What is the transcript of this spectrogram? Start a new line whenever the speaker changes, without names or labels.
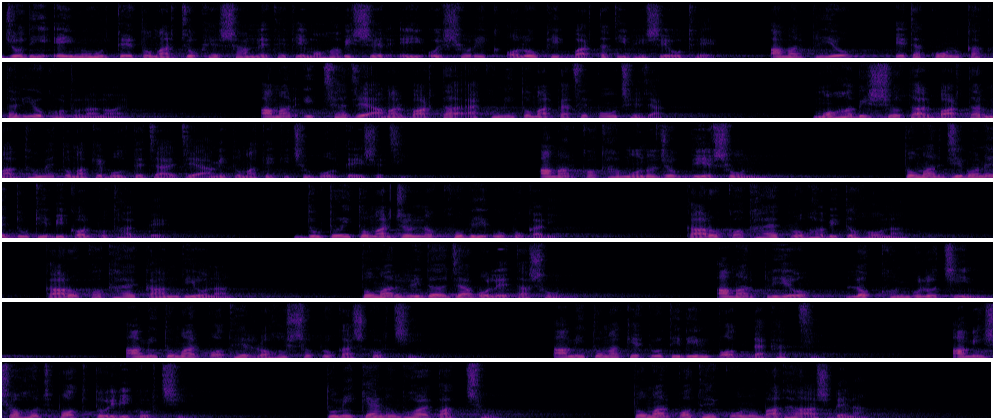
যদি এই মুহূর্তে তোমার চোখের সামনে থেকে মহাবিশ্বের এই ঐশ্বরিক অলৌকিক বার্তাটি ভেসে ওঠে, আমার প্রিয়, এটা কোন কাকতালীয় ঘটনা নয়। আমার ইচ্ছা যে আমার বার্তা এখনই তোমার কাছে পৌঁছে যাক। মহাবিশ্ব তার বার্তার মাধ্যমে তোমাকে বলতে চায় যে আমি তোমাকে কিছু বলতে এসেছি। আমার কথা মনোযোগ দিয়ে শোন। তোমার জীবনে দুটি বিকল্প থাকবে। দুটোই তোমার জন্য খুবই উপকারী। কারও কথায় প্রভাবিত হও না। কারও কথায় কান দিও না। তোমার হৃদয় যা বলে তা শোন। আমার প্রিয়, লক্ষণগুলো চিন। আমি তোমার পথের রহস্য প্রকাশ করছি। আমি তোমাকে প্রতিদিন পথ দেখাচ্ছি। আমি সহজ পথ তৈরি করছি। তুমি কেন ভয় পাচ্ছ? তোমার পথে কোনো বাধা আসবে না।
